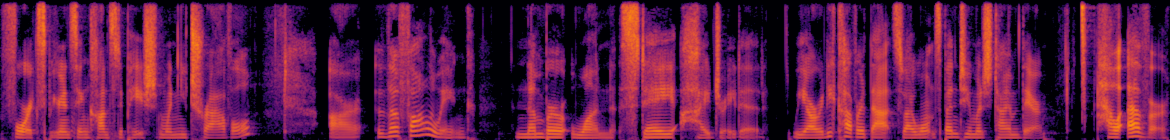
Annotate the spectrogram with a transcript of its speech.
for experiencing constipation when you travel are the following. Number one, stay hydrated. We already covered that, so I won't spend too much time there. However,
